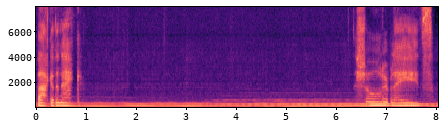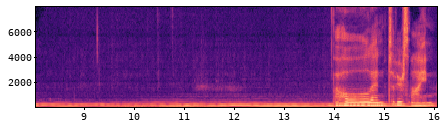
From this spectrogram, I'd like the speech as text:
Back of the neck. The shoulder blades. The whole length of your spine.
